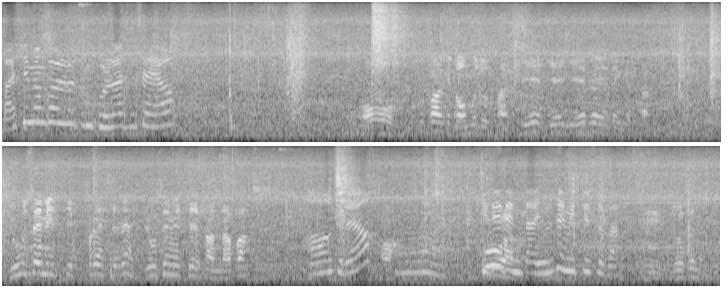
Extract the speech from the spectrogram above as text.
맛있는 걸로 좀 골라주세요. 오 수박이 너무 좋다 얘, 얘, 얘를 해야 되겠다 요세미티 프레시래? 요세미티에서 왔나봐 어, 그래요? 어. 어, 기대된다. 요세미티 수박. 응 요세미티 수박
